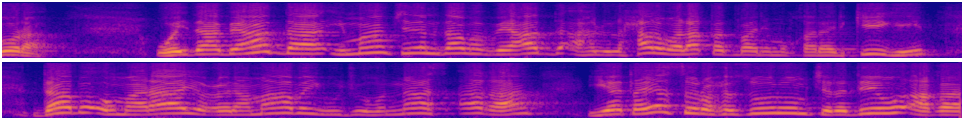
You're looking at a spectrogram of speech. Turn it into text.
ګوره وای دا بیعت دا امام چې دا په بیعت د اهل الحل ولاقت باندې مقرر کیږي دا به عمرای علما به وجوه الناس اغه یتیسر حضورهم چې دیو اغه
